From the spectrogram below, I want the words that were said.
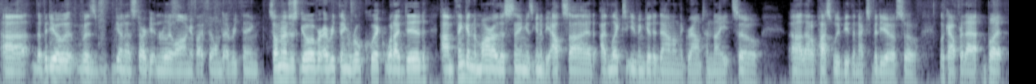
uh, the video was gonna start getting really long if I filmed everything. So I'm gonna just go over everything real quick, what I did. I'm thinking tomorrow this thing is gonna be outside. I'd like to even get it down on the ground tonight. So uh, that'll possibly be the next video. So look out for that. But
